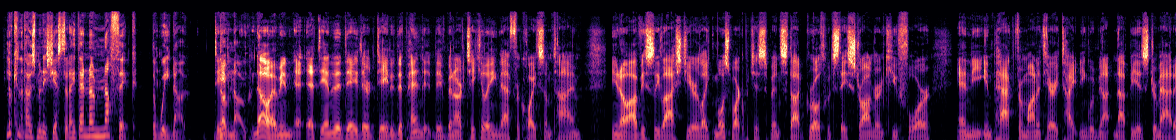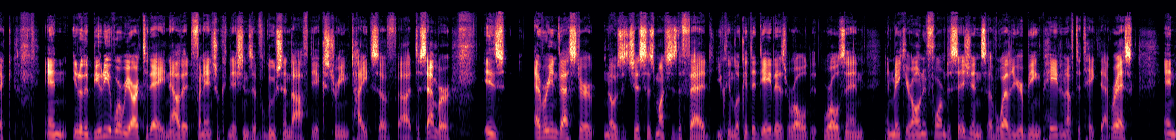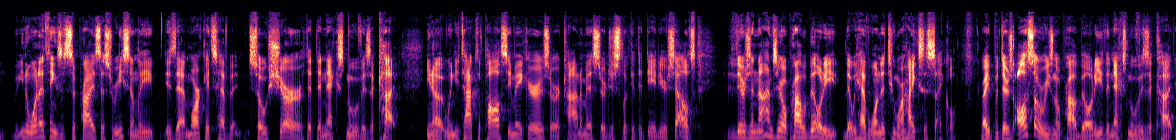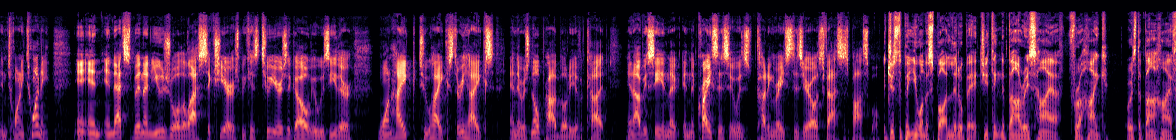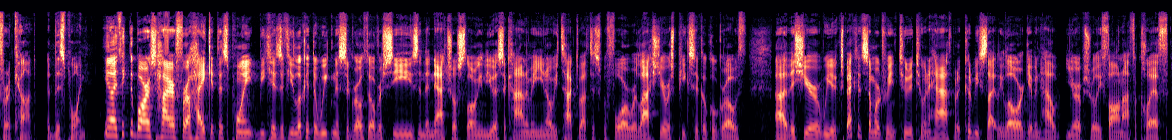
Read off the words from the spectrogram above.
Looking at those minutes yesterday, they know nothing that we know. Data, don't know. No, I mean, at the end of the day, they're data dependent. They've been articulating that for quite some time. You know, obviously last year, like most market participants, thought growth would stay stronger in Q4 and the impact from monetary tightening would not, not be as dramatic. And, you know, the beauty of where we are today, now that financial conditions have loosened off the extreme tights of uh, December, is every investor knows just as much as the Fed. You can look at the data as it rolled, rolls in and make your own informed decisions of whether you're being paid enough to take that risk. And you know, one of the things that surprised us recently is that markets have been so sure that the next move is a cut. You know, when you talk to policymakers or economists or just look at the data yourselves, there's a non-zero probability that we have one to two more hikes this cycle, right? But there's also a reasonable probability the next move is a cut in 2020, and, and and, that's been unusual the last six years because two years ago it was either one hike, two hikes, three hikes, and there was no probability of a cut. And obviously in the in the crisis it was cutting rates to zero as fast as possible. Just to put you on the spot a little bit, do you think the bar is higher for a hike, or is the bar higher for a cut at this point? You know, I think the bar is higher for a hike at this point because if you look at the weakness of growth overseas and the natural slowing in the U.S. economy, you know, we talked about this before, where last year was peak cyclical growth. Uh, this year, we expected somewhere between two to two and a half, but it could be slightly lower given how Europe's really fallen off a cliff.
